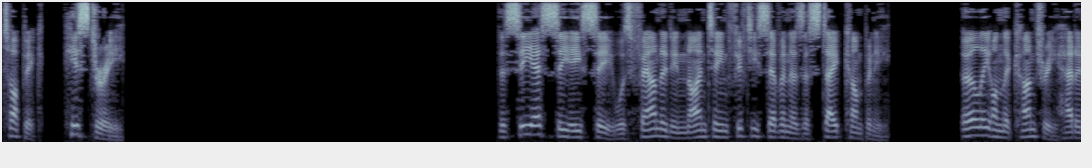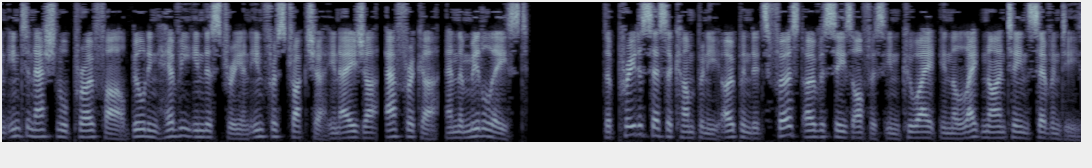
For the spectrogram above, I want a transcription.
Topic: History. The CSCEC was founded in 1957 as a state company, Early on the country had an international profile building heavy industry and infrastructure in Asia, Africa, and the Middle East. The predecessor company opened its first overseas office in Kuwait in the late 1970s.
